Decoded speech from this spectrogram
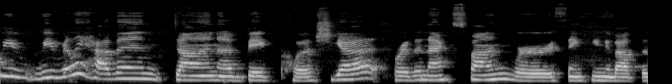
we we really haven't done a big push yet for the next fund. We're thinking about the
